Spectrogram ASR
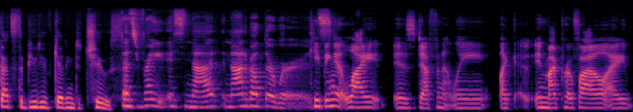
that's the beauty of getting to choose. That's right. It's not not about their words. Keeping it light is definitely like in my profile, I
